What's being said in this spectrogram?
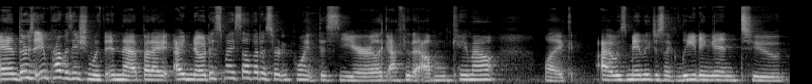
And there's improvisation within that, but I, I noticed myself at a certain point this year, like after the album came out, like I was mainly just like leading into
